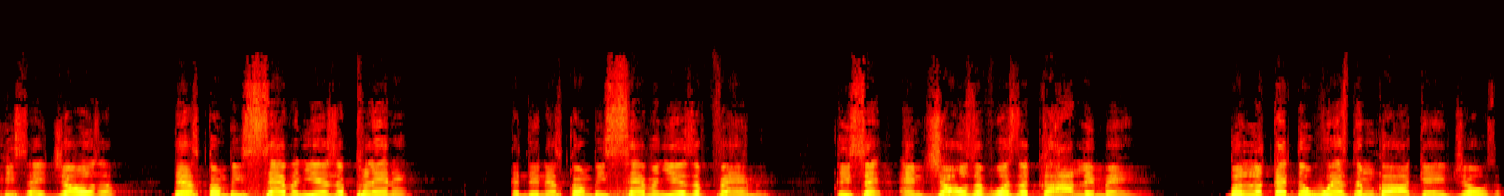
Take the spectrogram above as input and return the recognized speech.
He said, Joseph, there's going to be seven years of plenty, and then there's going to be seven years of famine. He said, and Joseph was a godly man. But look at the wisdom God gave Joseph.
